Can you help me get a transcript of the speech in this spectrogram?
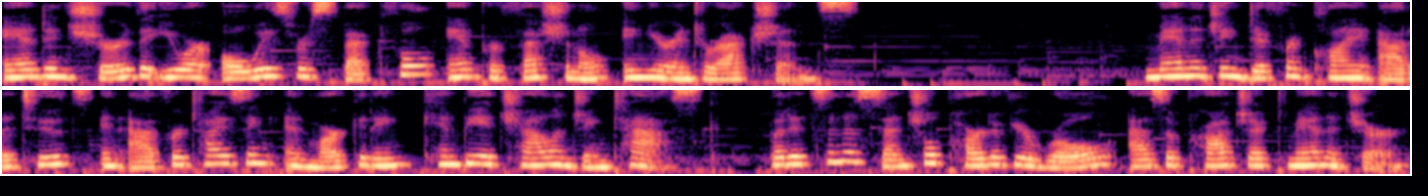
and ensure that you are always respectful and professional in your interactions. Managing different client attitudes in advertising and marketing can be a challenging task, but it's an essential part of your role as a project manager.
